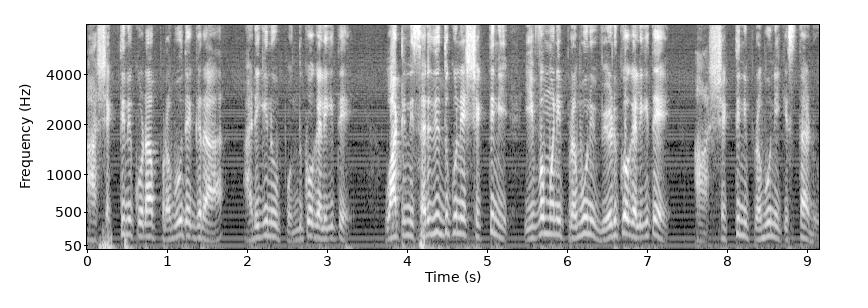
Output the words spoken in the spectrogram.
ఆ శక్తిని కూడా ప్రభు దగ్గర అడిగి నువ్వు పొందుకోగలిగితే వాటిని సరిదిద్దుకునే శక్తిని ఇవ్వమని ప్రభువుని వేడుకోగలిగితే ఆ శక్తిని ప్రభు నీకు ఇస్తాడు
